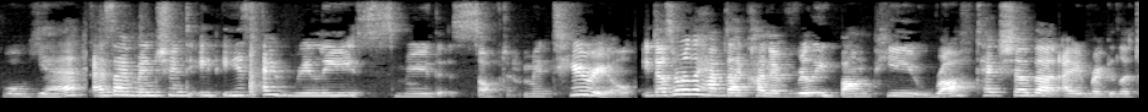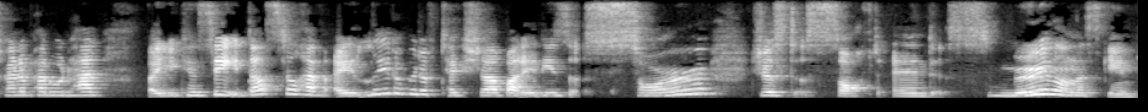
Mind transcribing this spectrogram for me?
well, yeah. As I mentioned, it is a really smooth, soft material. It doesn't really have that kind of really bumpy, rough texture that a regular toner pad would have, but you can see it does still have a little bit of texture, but it is so just soft and smooth on the skin.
